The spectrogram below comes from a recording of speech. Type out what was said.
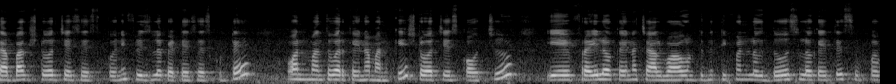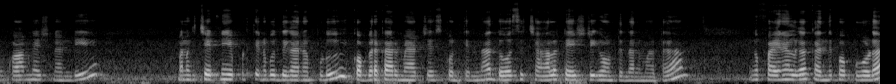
డబ్బాకి స్టోర్ చేసేసుకొని ఫ్రిడ్జ్లో పెట్టేసేసుకుంటే వన్ మంత్ వరకు అయినా మనకి స్టోర్ చేసుకోవచ్చు. ఏ ఫ్రైలోకైనా చాలా బాగుంటుంది. టిఫిన్లో దోశలోకి అయితే సూపర్ కాంబినేషన్ అండి. మనకు చట్నీ ఎప్పుడు తినబుద్ది కానప్పుడు కొబ్బరికారం యాడ్ చేసుకొని తిన్నా దోశ చాలా టేస్టీగా ఉంటుందన్నమాట. ఇంకా ఫైనల్గా కందిపప్పు కూడా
